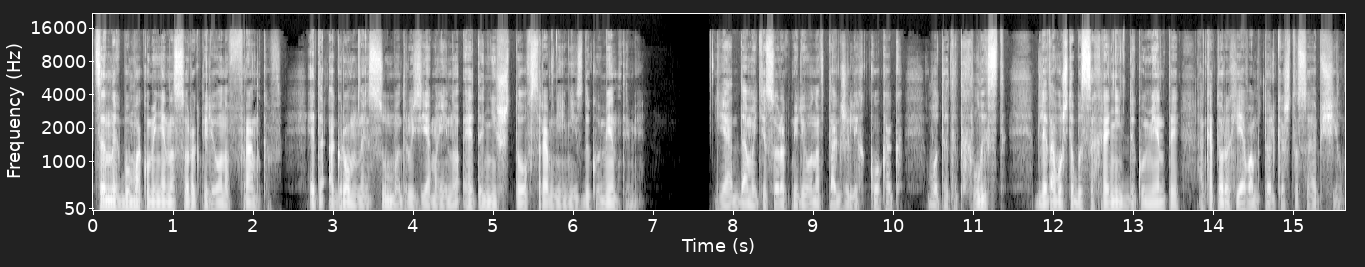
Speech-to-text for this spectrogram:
Ценных бумаг у меня на 40 миллионов франков. Это огромная сумма, друзья мои, но это ничто в сравнении с документами. Я отдам эти 40 миллионов так же легко, как вот этот хлыст, для того, чтобы сохранить документы, о которых я вам только что сообщил.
